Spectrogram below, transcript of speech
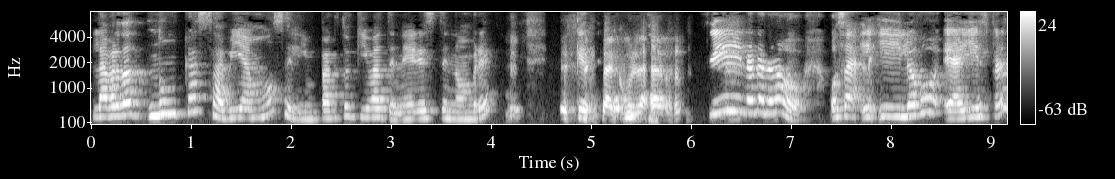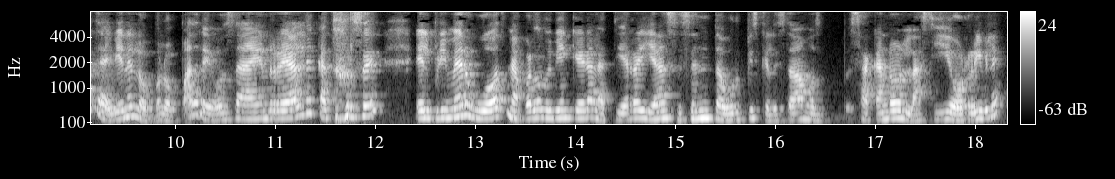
La verdad, nunca sabíamos el impacto que iba a tener este nombre. Espectacular. sí, no, no, no, no. O sea, y luego eh, ahí, espérate, ahí viene lo, padre. O sea, en Real de 14, el primer WOD, me acuerdo muy bien que era la Tierra y eran 60 urpis que le estábamos sacando así horrible.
